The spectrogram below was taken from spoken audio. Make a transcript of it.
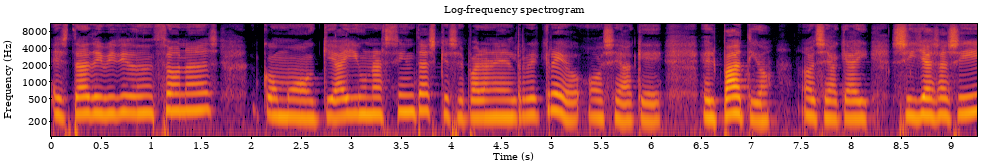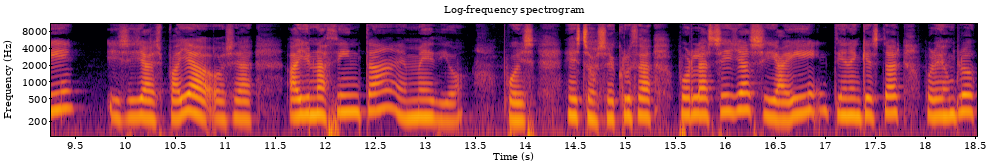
está dividido en zonas como que hay unas cintas que separan el recreo o sea que el patio o sea que hay sillas así y sillas para allá o sea hay una cinta en medio pues esto se cruza por las sillas y ahí tienen que estar, por ejemplo,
